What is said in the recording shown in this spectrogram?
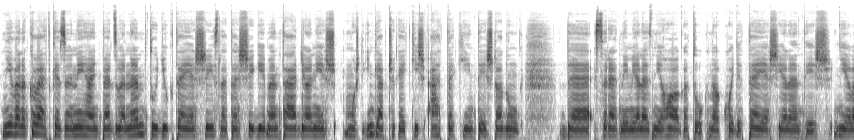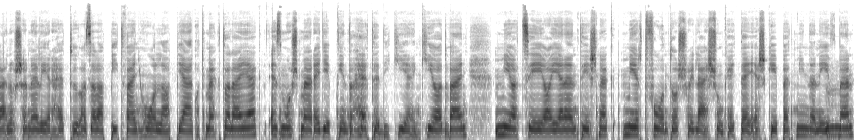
Nyilván a következő néhány percben nem tudjuk teljes részletességében tárgyalni, és most inkább csak egy kis áttekintést adunk, de szeretném jelezni a hallgatóknak, hogy a teljes jelentés nyilvánosan elérhető az alapítvány honlapján. Ott megtalálják. Ez most már egyébként a hetedik ilyen kiadvány. Mi a célja a jelentésnek? Miért fontos, hogy lássunk egy teljes képet minden évben,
